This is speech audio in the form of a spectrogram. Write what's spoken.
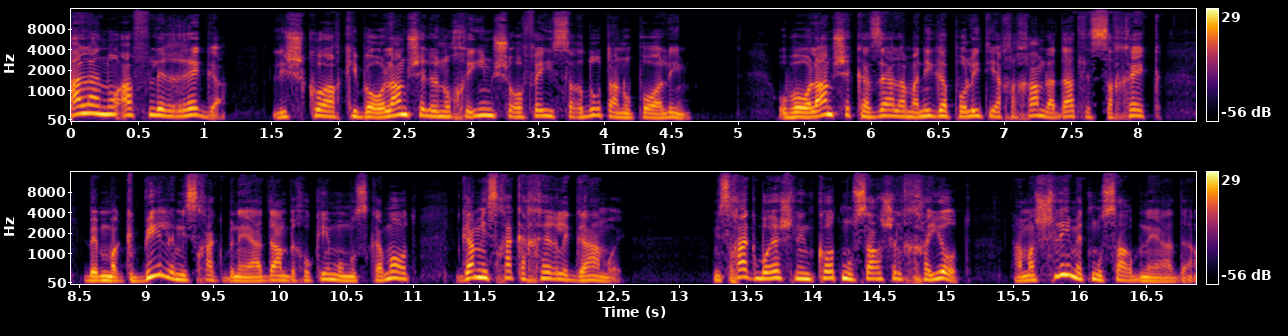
אל לנו אף לרגע לשכוח כי בעולם של אנוכיים שואפי הישרדות אנו פועלים. ובעולם שכזה על המנהיג הפוליטי החכם לדעת לשחק במקביל למשחק בני האדם בחוקים ומוסכמות, גם משחק אחר לגמרי. משחק בו יש לנקוט מוסר של חיות, המשלים את מוסר בני האדם.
